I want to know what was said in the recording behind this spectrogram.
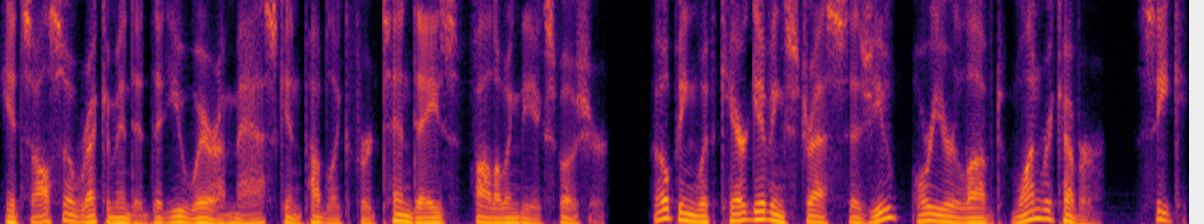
it's also recommended that you wear a mask in public for 10 days following the exposure. Coping with caregiving stress as you or your loved one recover. Seek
